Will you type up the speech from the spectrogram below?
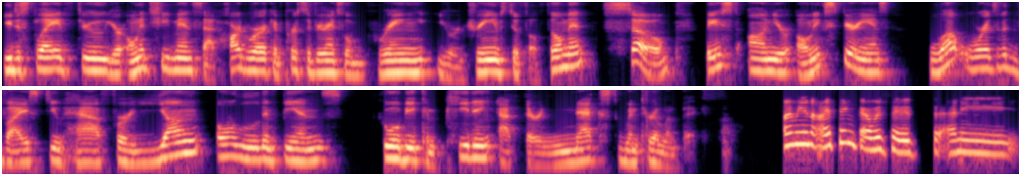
You displayed through your own achievements that hard work and perseverance will bring your dreams to fulfillment. So, based on your own experience, what words of advice do you have for young Olympians who will be competing at their next Winter Olympics? I mean, I think I would say to any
